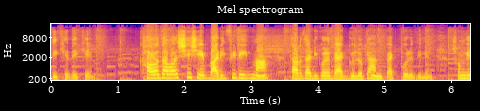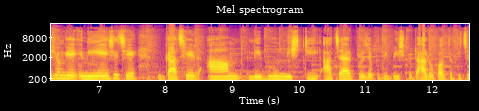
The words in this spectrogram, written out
দেখে দেখে। খাওয়া দাওয়া শেষে বাড়ি ফিরেই মা তাড়াতাড়ি করে ব্যাগগুলোকে আনপ্যাক করে দিলেন। সঙ্গে সঙ্গে নিয়ে এসেছে গাছের আম, লেবু, মিষ্টি, আচার, প্রজাপতি বিস্কুট আরও কত কিছু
